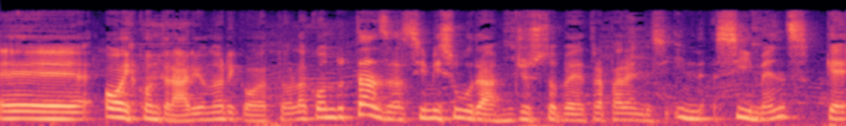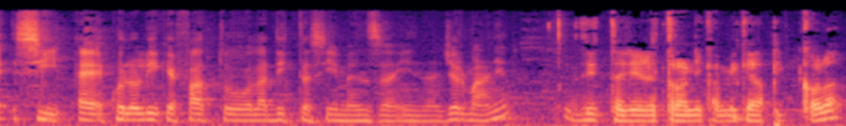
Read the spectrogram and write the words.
Eh, o il contrario, non ricordo. La conduttanza si misura, giusto per tra parentesi, in Siemens, che sì, è quello lì che ha fatto la ditta Siemens in Germania. Ditta di elettronica mica piccola.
